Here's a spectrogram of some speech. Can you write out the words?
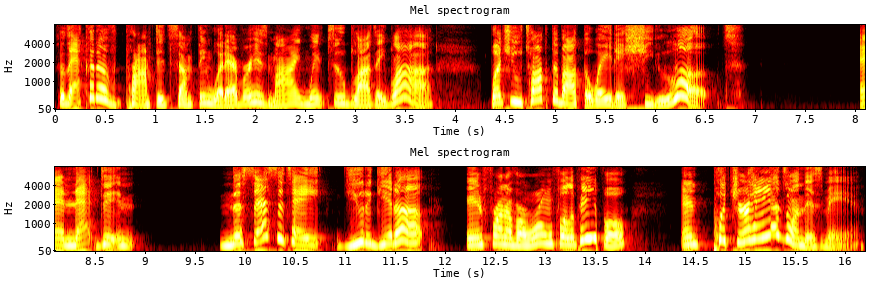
So that could have prompted something, whatever his mind went to, blah, blah, blah. But you talked about the way that she looked, and that didn't necessitate you to get up in front of a room full of people and put your hands on this man.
